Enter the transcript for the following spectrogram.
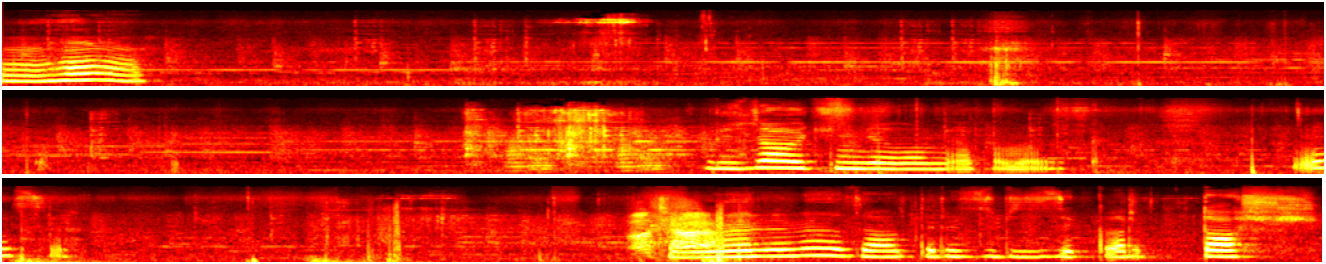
Aha. Biz daha üçüncü adam yapamadık. Neyse. Canlarını azaltırız biz de kardeş.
